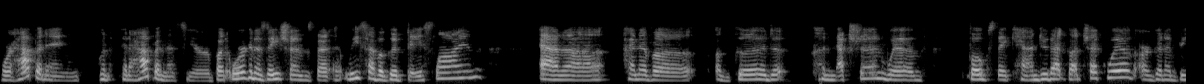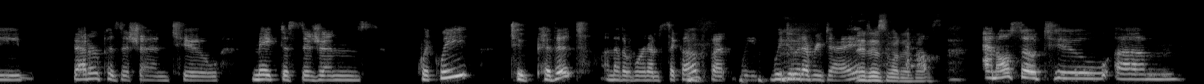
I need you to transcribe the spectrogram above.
were happening, going to happen this year, but organizations that at least have a good baseline and a kind of a, a good connection with folks they can do that gut check with are going to be better positioned to make decisions quickly to pivot. Another word i'm sick of but we we do it every day. It is what it is. And also to um,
